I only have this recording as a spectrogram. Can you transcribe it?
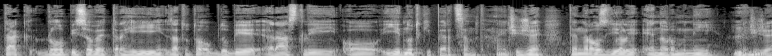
tak dlhopisové trhy za toto obdobie rástli o jednotky percent. Čiže ten rozdiel je enormný. Mm-hmm. Čiže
